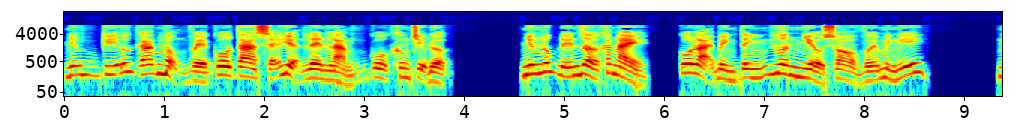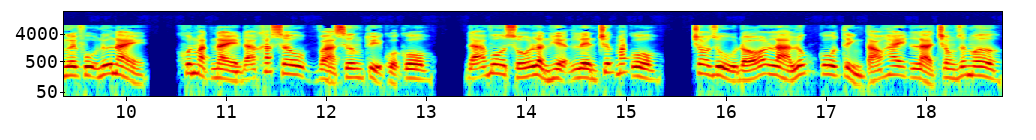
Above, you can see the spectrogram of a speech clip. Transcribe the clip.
những ký ức gác mộng về cô ta sẽ hiện lên làm cô không chịu được. Nhưng lúc đến giờ khắc này, cô lại bình tĩnh hơn nhiều so với mình nghĩ. Người phụ nữ này, khuôn mặt này đã khắc sâu và xương tủy của cô, đã vô số lần hiện lên trước mắt cô, cho dù đó là lúc cô tỉnh táo hay là trong giấc mơ.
